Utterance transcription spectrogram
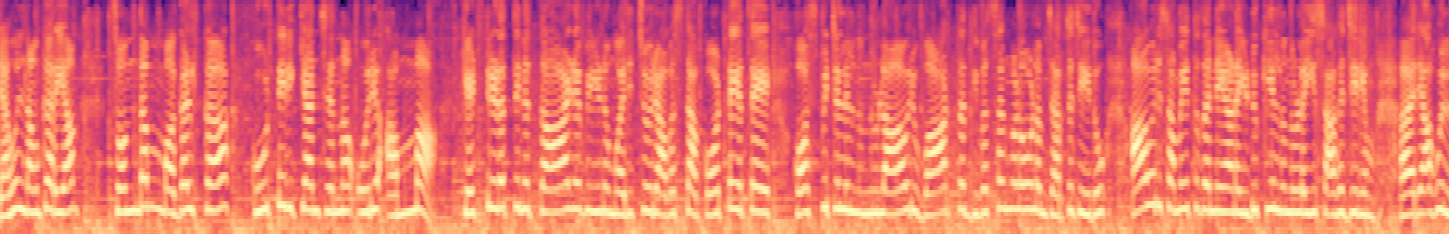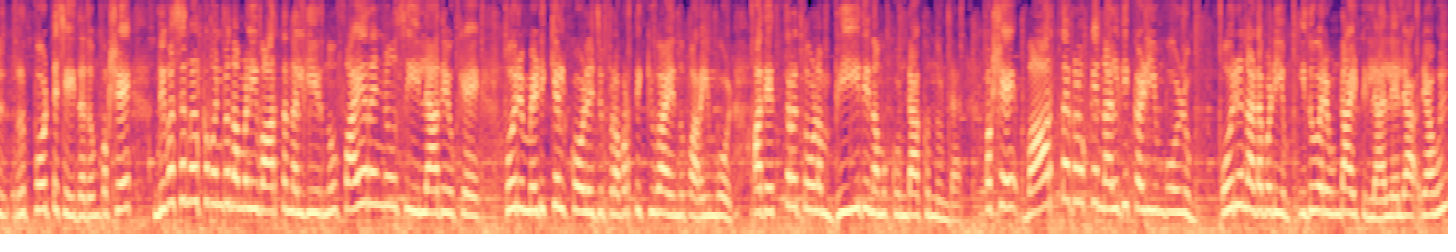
രാഹുൽ നമുക്കറിയാം സ്വന്തം മകൾക്ക് കൂട്ടിരിക്കാൻ ചെന്ന ഒരു അമ്മ കെട്ടിടത്തിന് താഴെ വീണ് മരിച്ച ഒരു അവസ്ഥ കോട്ടയത്തെ ഹോസ്പിറ്റലിൽ നിന്നുള്ള ആ ഒരു വാർത്ത ദിവസങ്ങളോളം ചർച്ച ചെയ്തു. ആ ഒരു സമയത്ത് തന്നെയാണ് ഇടുക്കിയിൽ നിന്നുള്ള ഈ സാഹചര്യം രാഹുൽ റിപ്പോർട്ട് ചെയ്തതും. പക്ഷേ ദിവസങ്ങൾക്ക് മുൻപ് നമ്മൾ ഈ വാർത്ത നൽകിയിരുന്നു. ഫയർ എൻ ഒ സി ഇല്ലാതെയൊക്കെ ഒരു മെഡിക്കൽ കോളേജ് പ്രവർത്തിക്കുക എന്ന് പറയുമ്പോൾ അത് എത്രത്തോളം ഭീതി നമുക്കുണ്ടാക്കുന്നുണ്ട്. പക്ഷേ വാർത്തകളൊക്കെ നൽകി കഴിയുമ്പോഴും ഒരു നടപടിയും ഇതുവരെ ഉണ്ടായിട്ടില്ല അല്ലേ രാഹുൽ?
